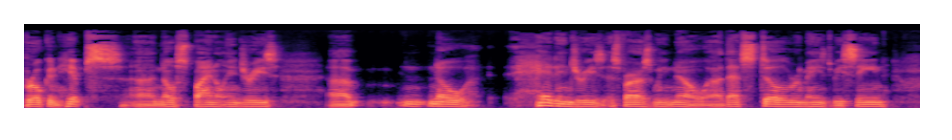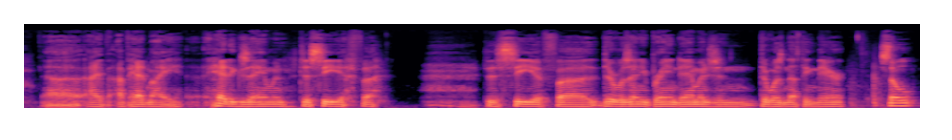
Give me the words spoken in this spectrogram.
broken hips, no spinal injuries. Uh, no head injuries as far as we know. Uh, that still remains to be seen. Uh, I've, I've had my head examined to see if, uh, to see if, uh, there was any brain damage and there was nothing there. So,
